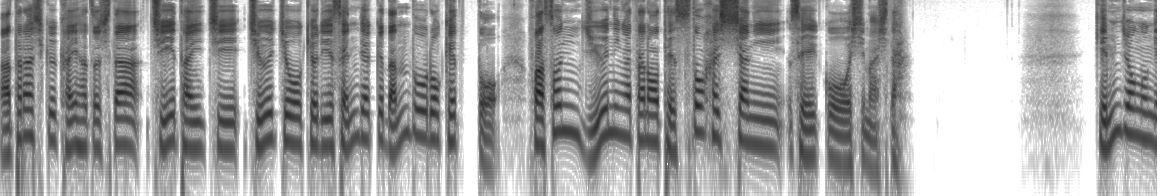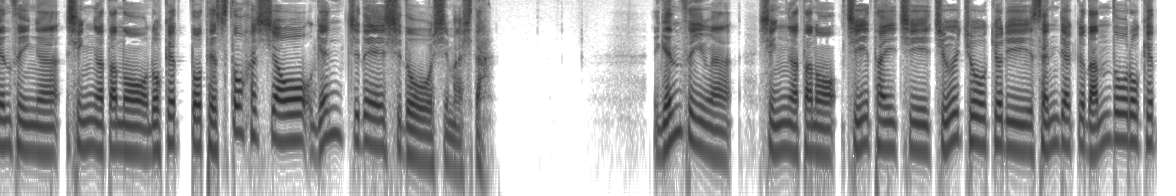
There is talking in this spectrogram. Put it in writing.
新しく開発した地対地中長距離戦略弾道ロケットファソン12型のテスト発射に成功しました。金正恩元帥が新型のロケットテスト発射を現地で指導しました。元帥は新型の地対地中長距離戦略弾道ロケッ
